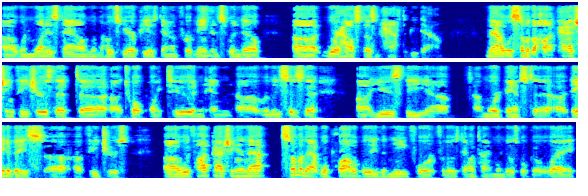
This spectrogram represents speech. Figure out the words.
uh, when one is down, when the host ERP is down for a maintenance window, uh, warehouse doesn't have to be down. Now with some of the hot patching features that 12.2 uh, uh, and, and uh, releases that use the more advanced database features, with hot patching in that, some of that will probably, the need for, for those downtime windows will go away.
